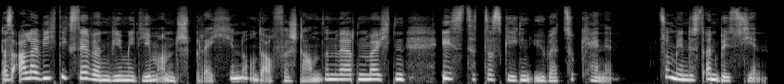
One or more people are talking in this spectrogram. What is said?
Das Allerwichtigste, wenn wir mit jemandem sprechen und auch verstanden werden möchten, ist das Gegenüber zu kennen. Zumindest ein bisschen.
